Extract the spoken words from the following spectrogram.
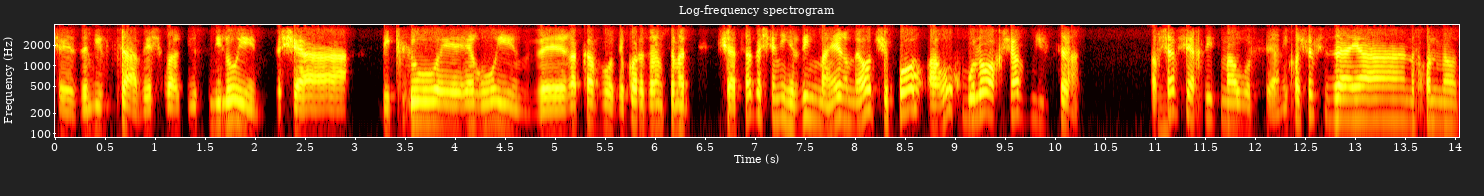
שזה מבצע ויש כבר גיוס מילואים, ושביטלו אה, אירועים ורכבות וכל הדברים, זאת אומרת, שהצד השני הבין מהר מאוד שפה ערוך מולו עכשיו מבצע. עכשיו שיחליט מה הוא עושה. אני חושב שזה היה נכון מאוד.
